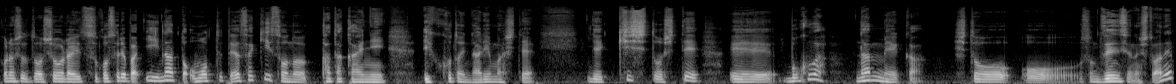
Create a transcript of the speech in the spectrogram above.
この人と将来過ごせればいいなと思ってた矢先、その戦いに行くことになりまして、で、騎士として、えー、僕は何名か人を、その前世の人はね、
